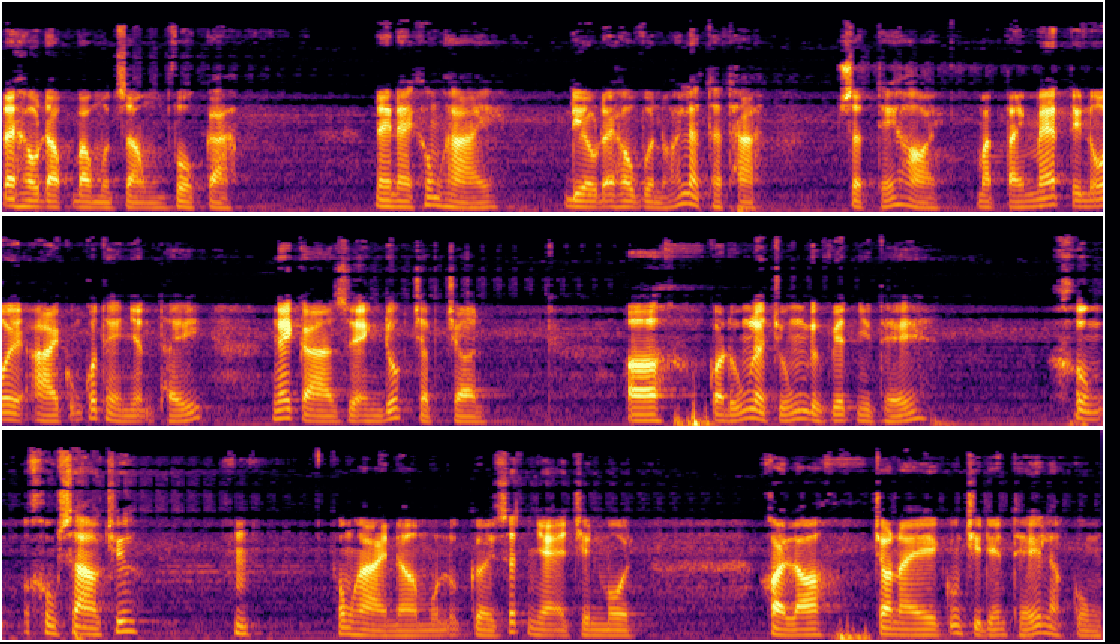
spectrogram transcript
Đại hầu đọc bằng một giọng vô cảm. Này này không hại. Điều đại hầu vừa nói là thật hả? Giật thế hỏi, Mặt tái mét tới nỗi ai cũng có thể nhận thấy, Ngay cả dưới ánh đuốc chập chờn. Ờ có đúng là chúng được viết như thế không, không sao chứ. Không hài nở một nụ cười rất nhẹ trên môi. Khỏi lo Trò này cũng chỉ đến thế là cùng.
